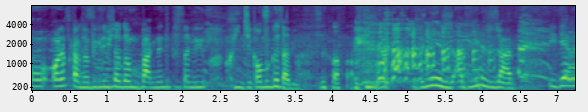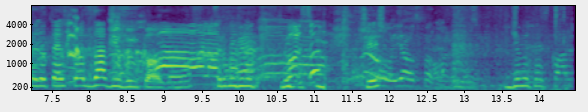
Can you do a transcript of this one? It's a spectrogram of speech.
o, o naprawdę, gdybyś dał domu bagnet i postawił Chińczykom, by go zabił. To nie jest, a to nie jest żart. Idziemy do Tesco, zabiłbym kogo. Co idziemy... Morsu? Czyż? Idziemy do Tesco, ale...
